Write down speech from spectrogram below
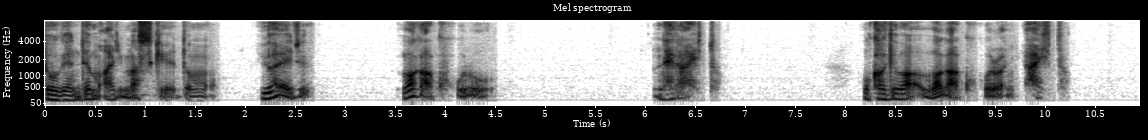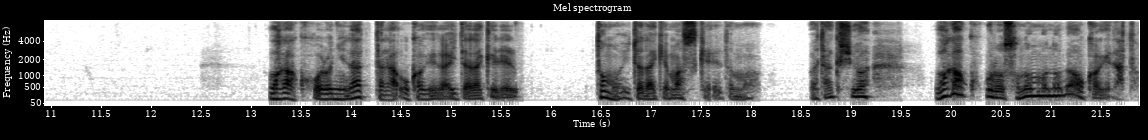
表現でもありますけれどもいわゆる我が心を願いとおかげは我が心に愛と我が心になったらおかげがいただけれるともいただけますけれども私は我が心そのものがおかげだと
